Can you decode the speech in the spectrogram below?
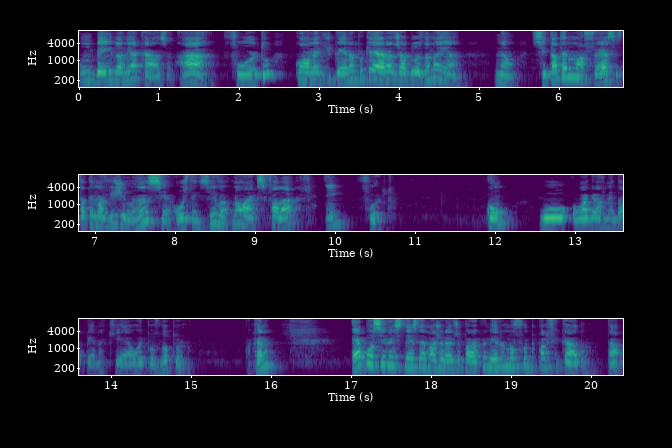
um bem da minha casa. Ah, furto com aumento de pena porque era já duas da manhã. Não. Se está tendo uma festa, se está tendo uma vigilância ostensiva, não há que se falar em furto. Com o, o agravamento da pena, que é o repouso noturno. Bacana? É possível a incidência da majorante do parágrafo primeiro no furto qualificado, tá?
